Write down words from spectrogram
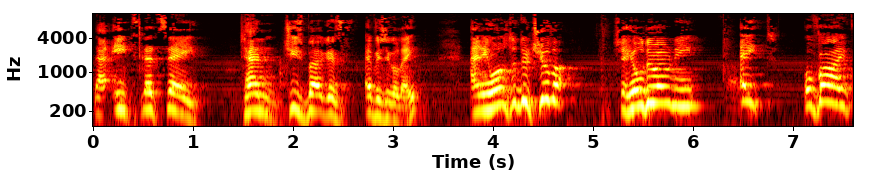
that eats, let's say, 10 cheeseburgers every single day, and he wants to do tshuva. So he'll do only 8 or 5.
